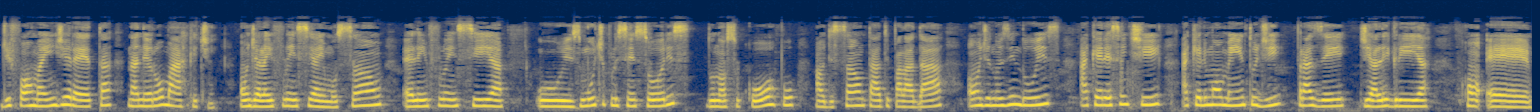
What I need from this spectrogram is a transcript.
de forma indireta na neuromarketing, onde ela influencia a emoção, ela influencia os múltiplos sensores do nosso corpo, audição, tato e paladar, onde nos induz a querer sentir aquele momento de prazer, de alegria, com, é,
